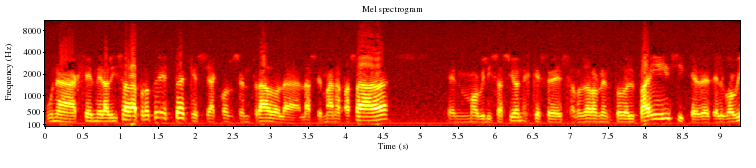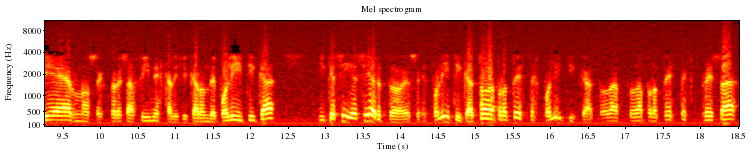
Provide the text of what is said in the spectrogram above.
una generalizada protesta que se ha concentrado la, la semana pasada en movilizaciones que se desarrollaron en todo el país y que desde el gobierno, sectores afines calificaron de política y que sí, es cierto, es, política, toda protesta es política, toda, toda protesta expresa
